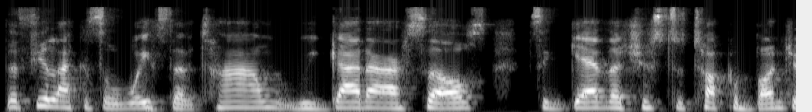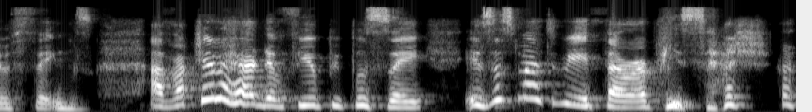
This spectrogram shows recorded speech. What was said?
They feel like it's a waste of time. We gather ourselves together just to talk a bunch of things. I've actually heard a few people say, Is this meant to be a therapy session?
